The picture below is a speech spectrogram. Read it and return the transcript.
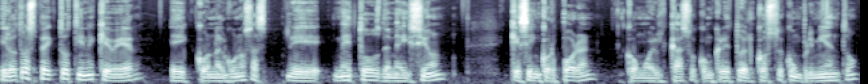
El otro aspecto tiene que ver eh, con algunos eh, métodos de medición que se incorporan, como el caso concreto del costo de cumplimiento.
